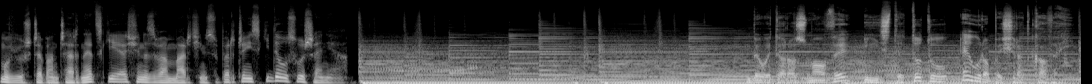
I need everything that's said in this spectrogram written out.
Mówił Szczepan Czarnecki, ja się nazywam Marcin Superczyński. Do usłyszenia. Były to rozmowy Instytutu Europy Środkowej.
